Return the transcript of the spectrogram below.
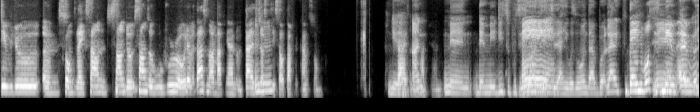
Davido um songs like Sound Sound of Sounds of Uhuru or whatever. That's not Mapiano. That is just Mhm. a South African song. Yeah. And then they made it to put his mouth there Eh. so that he was the one that brought, like, Then what's his Man, name? Um,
